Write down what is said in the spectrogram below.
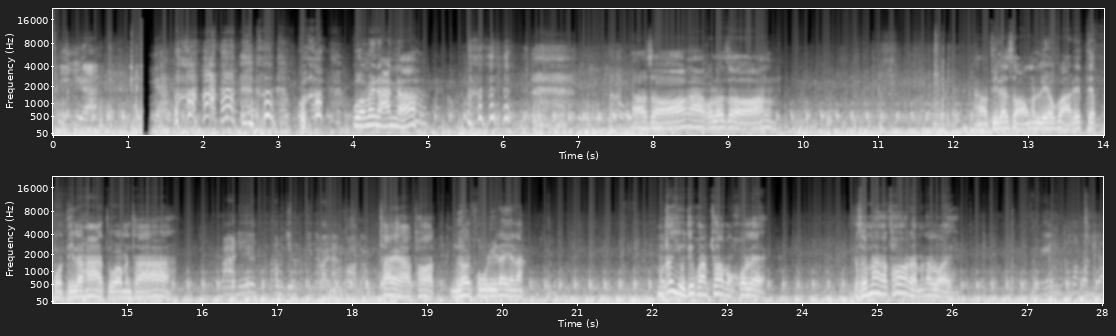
อันนี้เหยื่ออันนี้เหยื่อก ลัวก ลัวไม่ทันเหรอ เอาสองเอาคนละสองเอาทีละสองมันเร็วกว่าได้เตียบปลดทีละห้าตัวมันช้า ปลานี้ทำกินกินอร่อยนะทอดเหรอใช่ครับทอด เนื้อมันฟูดีได้ยังนะ มันก็อยู่ที่ความชอบของคนแหละ แต่ส่วนมากก็ทอดอะมันอร่อย เลี้ยงก็ต้องกับเรือ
